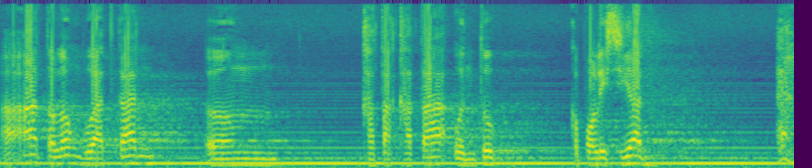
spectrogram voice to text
"Aa, tolong buatkan kata-kata um, untuk kepolisian." Eh,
